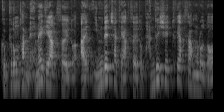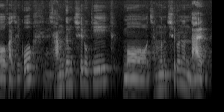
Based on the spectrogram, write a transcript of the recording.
그 부동산 매매 계약서에도 아 임대차 계약서에도 반드시 특약사항으로 넣어가지고 네. 잔금 치르기 뭐 잔금 치르는 날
